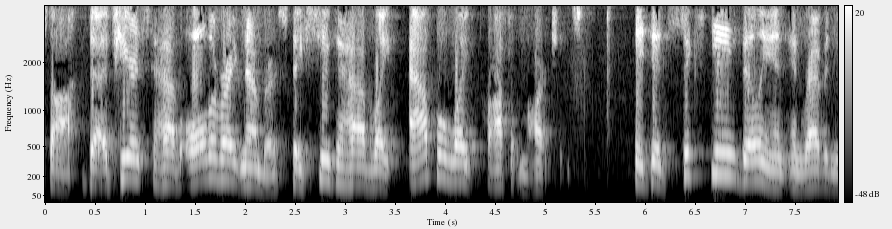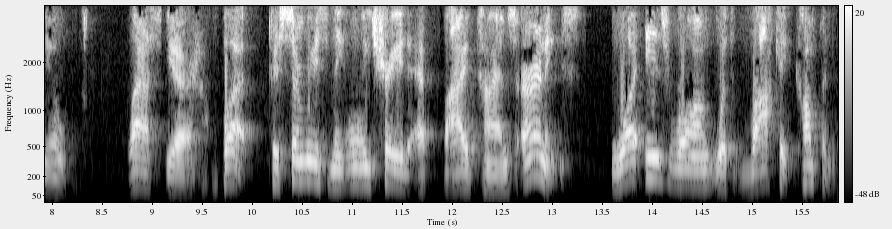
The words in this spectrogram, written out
stock that appears to have all the right numbers. They seem to have like Apple like profit margins. They did 16 billion in revenue last year, but for some reason they only trade at five times earnings. What is wrong with Rocket Companies?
